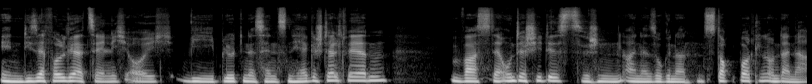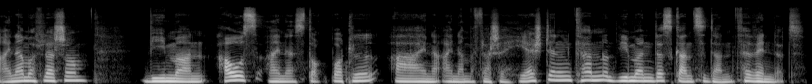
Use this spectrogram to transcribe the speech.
In dieser Folge erzähle ich euch, wie Blütenessenzen hergestellt werden, was der Unterschied ist zwischen einer sogenannten Stockbottle und einer Einnahmeflasche, wie man aus einer Stockbottle eine Einnahmeflasche herstellen kann und wie man das Ganze dann verwendet.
